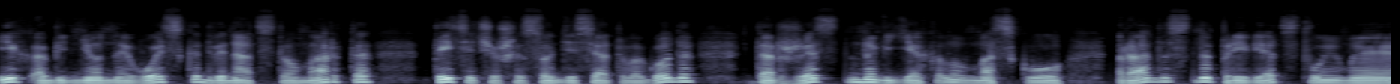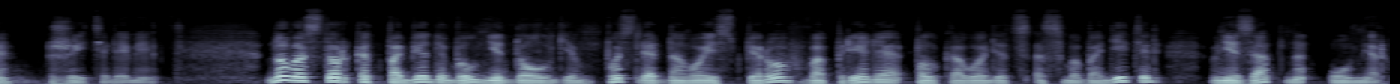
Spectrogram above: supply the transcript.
их объединенное войско 12 марта 1610 года торжественно въехало в Москву, радостно приветствуемое жителями. Но восторг от победы был недолгим. После одного из перов в апреле полководец-освободитель внезапно умер.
